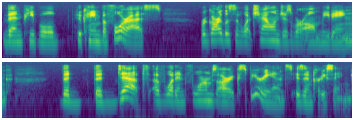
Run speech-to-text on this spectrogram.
than people who came before us, regardless of what challenges we're all meeting. The the depth of what informs our experience is increasing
